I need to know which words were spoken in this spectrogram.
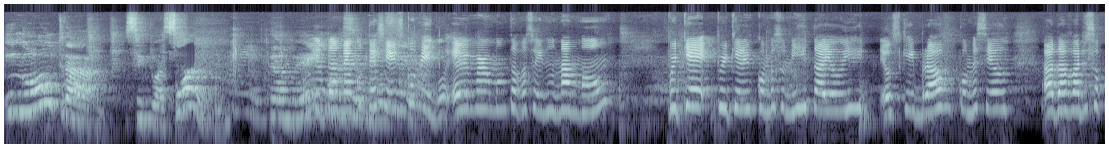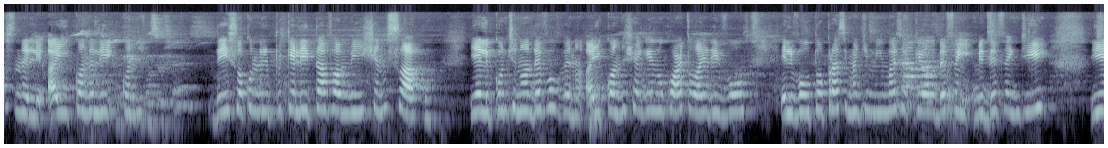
Em outra situação, também. E também aconteceu isso comigo. Eu e meu irmão tava saindo na mão. Porque, porque ele começou a me irritar eu, eu fiquei bravo, comecei a, a dar vários socos nele. Aí quando ele. Quando, você fez? Dei soco nele porque ele tava me enchendo o saco. E ele continua devolvendo. Aí quando cheguei no quarto lá, ele, vo, ele voltou pra cima de mim, mas é que eu defen, me defendi. E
